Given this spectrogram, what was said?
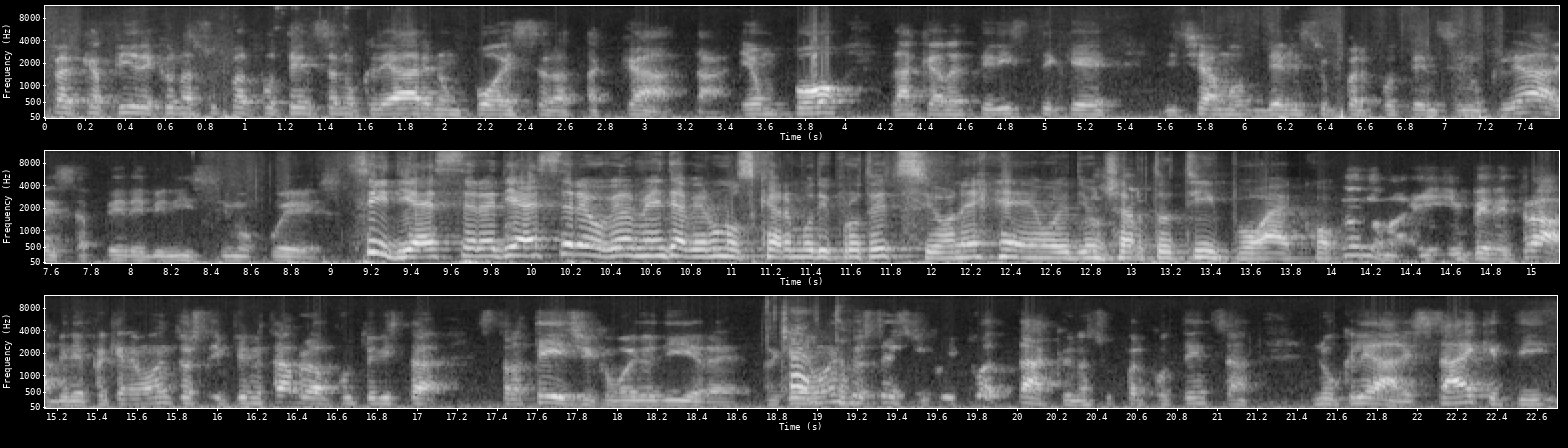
per capire che una superpotenza nucleare non può essere attaccata, è un po' la caratteristica diciamo, delle superpotenze nucleari, sapere benissimo questo. Sì, di essere, di essere ovviamente avere uno schermo di protezione di un certo tipo, ecco. No, no, ma impenetrabile, perché nel momento impenetrabile da un punto di vista strategico, voglio dire, perché certo. nel momento stesso in cui tu attacchi una superpotenza nucleare, sai che ti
